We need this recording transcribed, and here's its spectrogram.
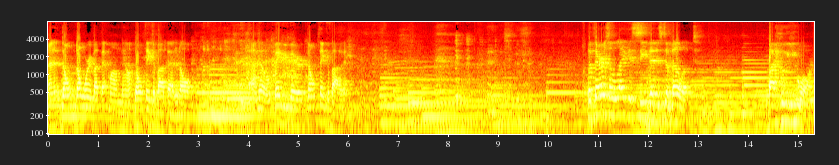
uh, don't don't worry about that, mom. Now, don't think about that at all. I know, baby bear. Don't think about it. But there is a legacy that is developed by who you are.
